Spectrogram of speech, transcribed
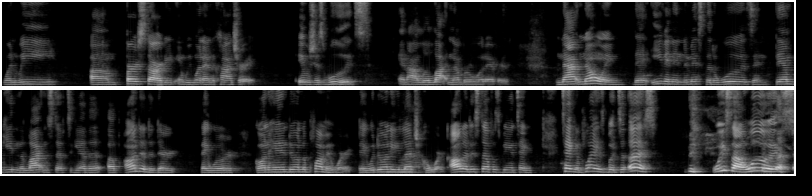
when we um, first started and we went under contract, it was just woods and our little lot number or whatever. Not knowing that even in the midst of the woods and them getting the lot and stuff together up under the dirt, they were going ahead and doing the plumbing work. They were doing the electrical work. All of this stuff was being taken taking place. But to us, we saw woods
